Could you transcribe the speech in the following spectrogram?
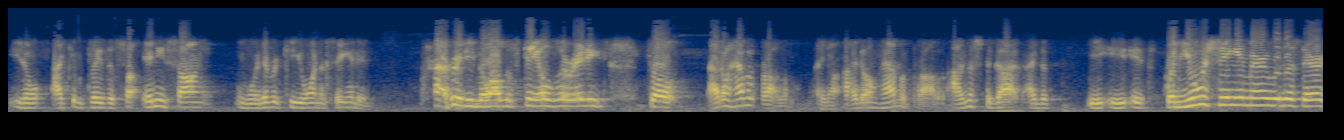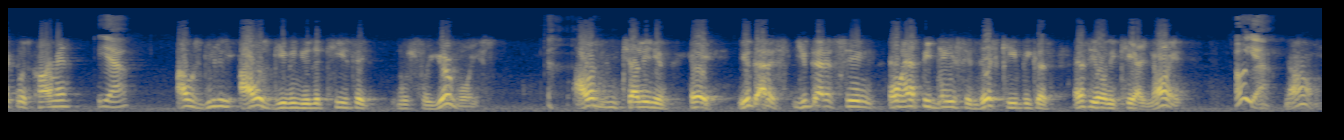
you know, I can play the so- any song in whatever key you want to sing it in. I already know all the scales already, so I don't have a problem. You know, I don't have a problem. Honest to God, I do. It, it, when you were singing Mary with us, Eric, with Carmen, Yeah. I was giving I was giving you the keys that was for your voice. I wasn't telling you, hey, you gotta you gotta sing "Oh Happy Days" in this key because that's the only key I know it. Oh yeah. No.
